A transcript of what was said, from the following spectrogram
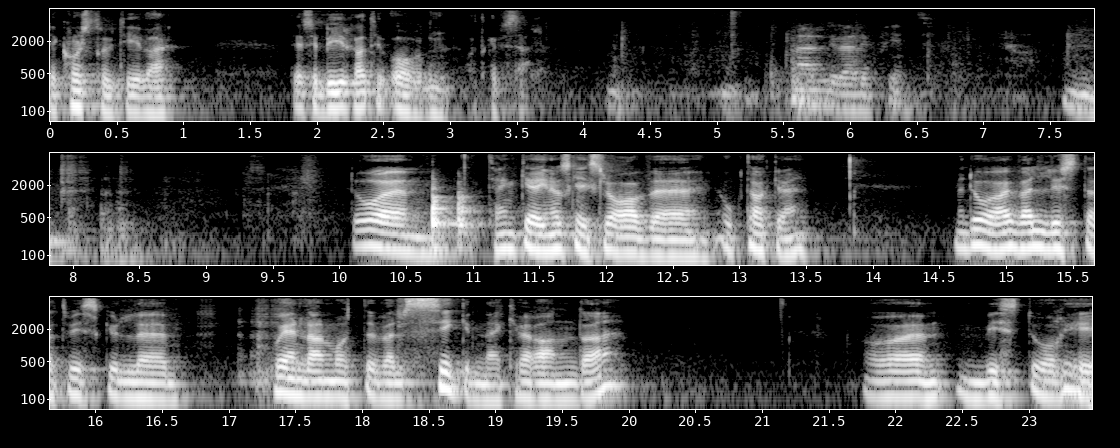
det konstruktive, det som bidrar til orden og trivsel. Veldig, veldig fint. Mm. Da eh, tenker jeg Nå skal jeg slå av eh, opptaket. Men da har jeg veldig lyst til at vi skulle eh, på en eller annen måte velsigne hverandre. Og vi står i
